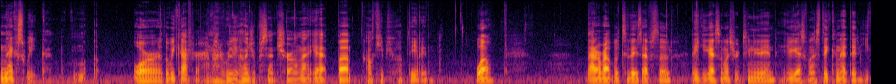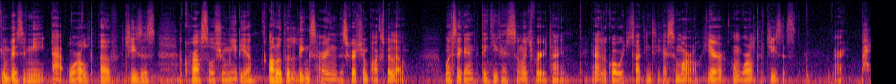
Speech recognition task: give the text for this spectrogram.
next week or the week after. I'm not really 100% sure on that yet, but I'll keep you updated. Well, that'll wrap up today's episode. Thank you guys so much for tuning in. If you guys want to stay connected, you can visit me at World of Jesus across social media. All of the links are in the description box below. Once again, thank you guys so much for your time, and I look forward to talking to you guys tomorrow here on World of Jesus. All right, bye.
